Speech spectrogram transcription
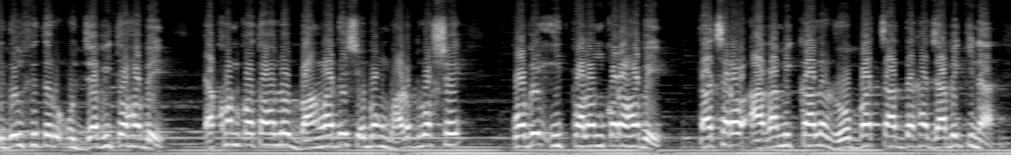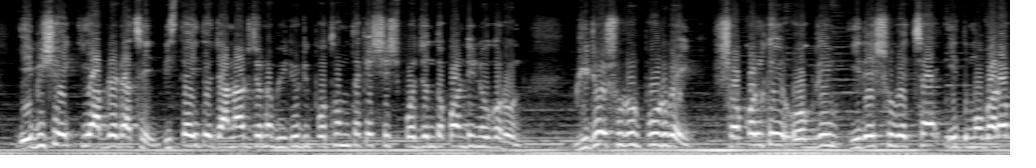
ঈদ উল ফিতর উদযাপিত হবে। এখন কথা হলো বাংলাদেশ এবং ভারতবর্ষে কবে ঈদ পালন করা হবে। তাছাড়াও আগামীকাল রোববার চাঁদ দেখা যাবে কিনা, এ বিষয়ে কি আপডেট আছে বিস্তারিত জানার জন্য ভিডিওটি প্রথম থেকে শেষ পর্যন্ত কন্টিনিউ করুন। ভিডিও শুরুর পূর্বেই সকলকেই অগ্রিম ঈদের শুভেচ্ছা, ঈদ মোবারক।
